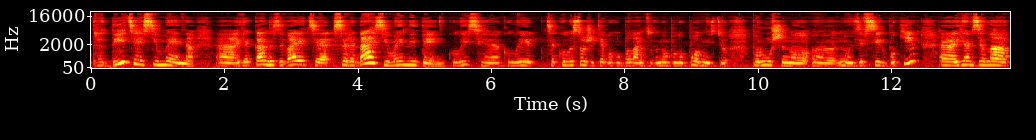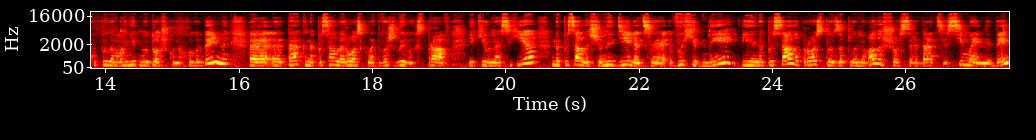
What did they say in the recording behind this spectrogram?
Традиція сімейна, е, яка називається середа сімейний день. Колись, е, коли це колесо життєвого балансу, воно було повністю порушено е, ну, зі всіх боків. Я взяла, купила магнітну дошку на холодильник, так написала розклад важливих справ, які у нас є. Написала, що неділя це вихідний, і написала, просто запланувала, що середа це сімейний день,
